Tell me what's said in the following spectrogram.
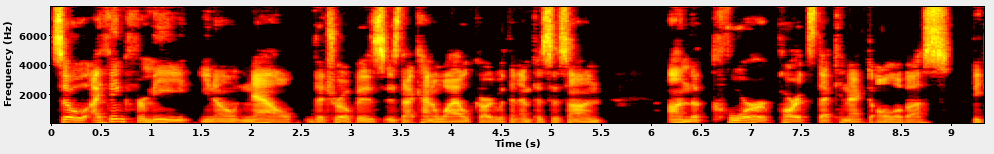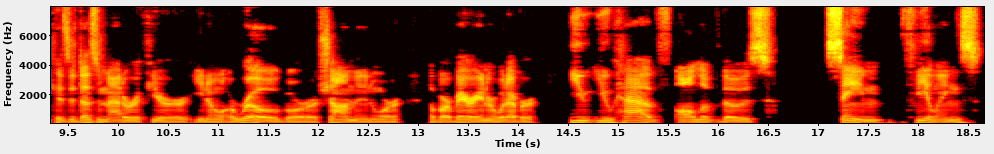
so i think for me you know now the trope is is that kind of wild card with an emphasis on on the core parts that connect all of us because it doesn't matter if you're you know a rogue or a shaman or a barbarian or whatever you you have all of those same feelings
